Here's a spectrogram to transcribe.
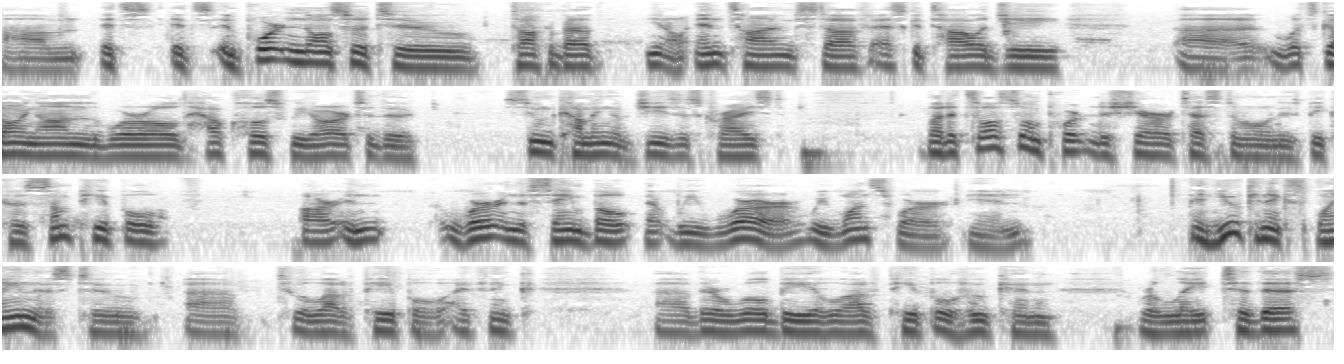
Um, it's it's important also to talk about you know end time stuff, eschatology, uh, what's going on in the world, how close we are to the soon coming of Jesus Christ. But it's also important to share our testimonies because some people are in were in the same boat that we were, we once were in, and you can explain this to uh, to a lot of people. I think uh, there will be a lot of people who can relate to this,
